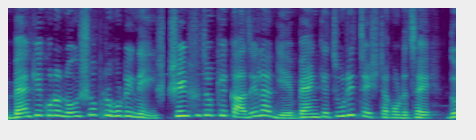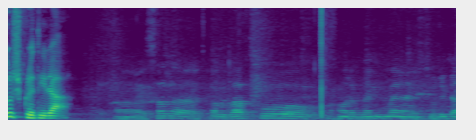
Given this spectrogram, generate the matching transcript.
ব্যাংকে কোনো নৈশ প্রহরী নেই সেই সুযোগকে কাজে লাগিয়ে ব্যাংকে চুরির চেষ্টা করেছে দুষ্কৃতীরা अ, सर कल रात को हमारे बैंक में चोरी का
